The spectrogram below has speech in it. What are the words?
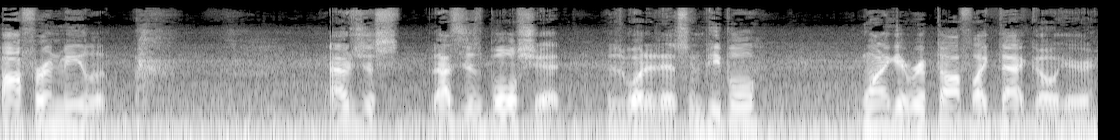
Offering me that was just that's just bullshit is what it is. And people want to get ripped off like that, go here.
